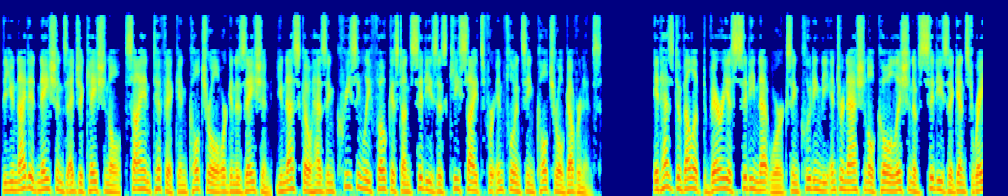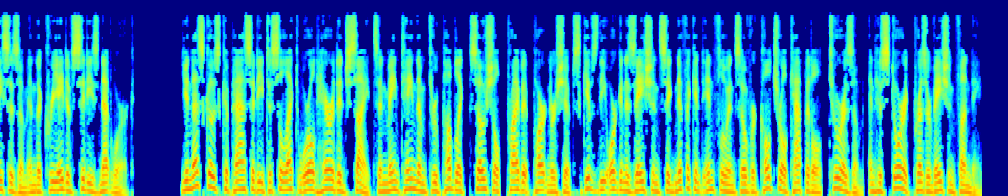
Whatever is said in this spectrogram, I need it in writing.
The United Nations Educational, Scientific and Cultural Organization, UNESCO has increased increasingly focused on cities as key sites for influencing cultural governance. It has developed various city networks including the International Coalition of Cities Against Racism and the Creative Cities Network. UNESCO's capacity to select World Heritage Sites and maintain them through public, social, private partnerships gives the organization significant influence over cultural capital, tourism, and historic preservation funding.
